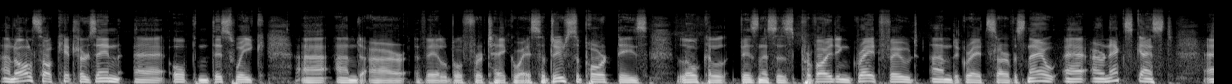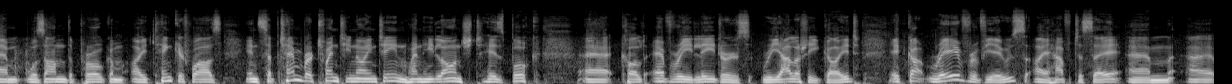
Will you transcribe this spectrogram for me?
and also Kyteler's Inn uh, opened this week uh, and are available for takeaway. So do support these local businesses providing great food and a great service. Now, uh, our next guest um, was on the programme, I think it was in September 2019 when he launched his book uh, called Every Leader's Reality Guide. It got rave reviews, I have to say. Um, uh,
